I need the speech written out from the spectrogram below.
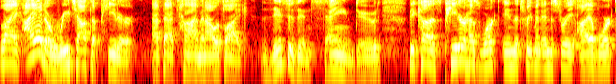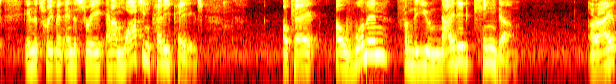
Like, I had to reach out to Peter at that time and I was like, this is insane, dude. Because Peter has worked in the treatment industry, I have worked in the treatment industry, and I'm watching Petty Paige, okay? A woman from the United Kingdom, all right?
